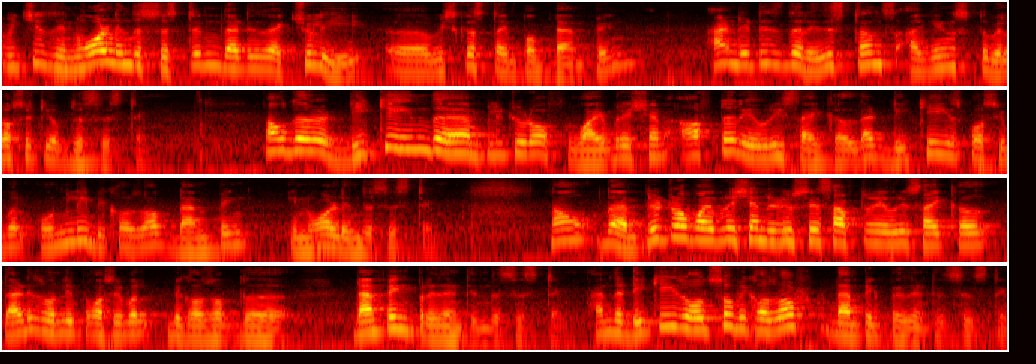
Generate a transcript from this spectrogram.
which is involved in the system that is actually uh, viscous type of damping and it is the resistance against the velocity of the system. Now the decay in the amplitude of vibration after every cycle that decay is possible only because of damping involved in the system. Now the amplitude of vibration reduces after every cycle that is only possible because of the damping present in the system and the decay is also because of damping present in the system.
